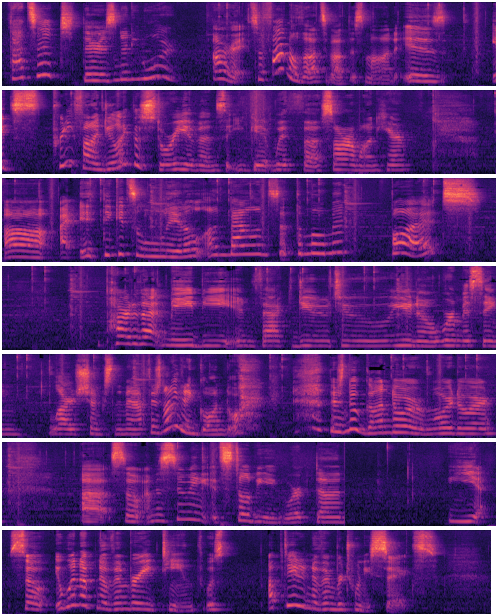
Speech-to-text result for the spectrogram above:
That's it. There isn't any more. Alright, so final thoughts about this mod is it's pretty fun. I do like the story events that you get with uh, Saruman here. Uh, I, I think it's a little unbalanced at the moment, but part of that may be, in fact, due to, you know, we're missing large chunks of the map. There's not even a Gondor. There's no Gondor or Mordor. Uh, so I'm assuming it's still being worked on. Yeah, so it went up November 18th, was updated November 26th.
